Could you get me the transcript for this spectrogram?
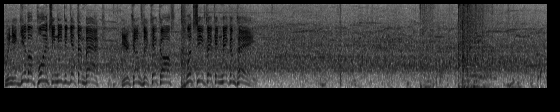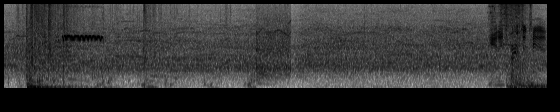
When you give up points, you need to get them back. Here comes the kickoff. Let's see if they can make them pay. And it's first and ten.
